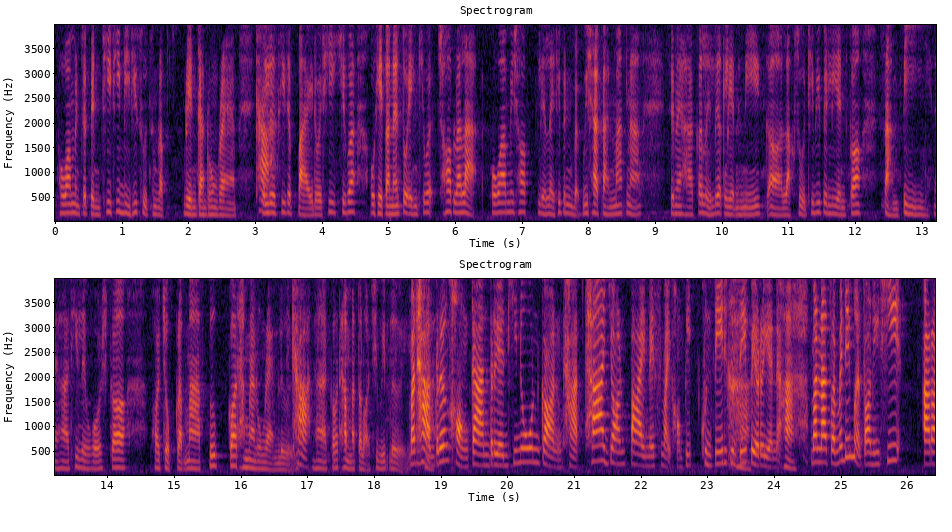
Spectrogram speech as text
เพราะว่ามันจะเป็นที่ที่ดีที่สุดสำหรับเรียนการโรงแรมค่ะก็เลือกที่จะไปโดยที่คิดว่าโอเค ตอนนั้นตัวเองคิดว่าชอบแล้วล่ะ เพราะว่าไม่ชอบเรียนอะไรที่เป็นแบบวิชาการมากนักใช่ไหมคะก็เลยเลือกเรียนอันนี้เอ่อหลักสูตรที่พี่ไปเรียนก็ 3 ปีนะคะที่เลโวชก็พอจบกลับมาปุ๊บก็ทำงานโรงแรมเลยค่ะนะคะก็ทำมาตลอดชีวิตเลย มาถามค่ะเรื่องของการเรียนที่นู่นก่อนค่ะ ถ้าย้อนไปในสมัยของพี่คุณตี้ที่คุณค่ะตี้ไปเรียนเนี่ยค่ะมันอาจจะไม่ได้เหมือนตอนนี้ที่ อะไร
